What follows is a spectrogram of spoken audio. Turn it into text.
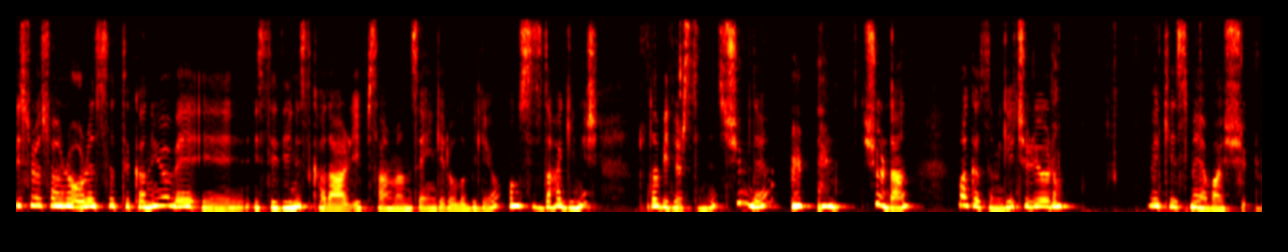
bir süre sonra orası tıkanıyor ve e, istediğiniz kadar ip sarmanıza engel olabiliyor. Onu siz daha geniş tutabilirsiniz. Şimdi şuradan makasımı geçiriyorum ve kesmeye başlıyorum.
